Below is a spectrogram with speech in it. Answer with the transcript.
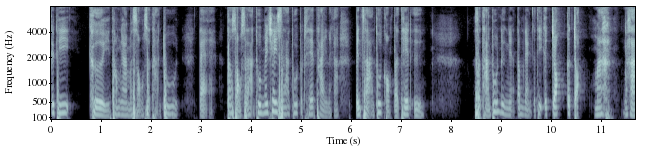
กะทิเคยทำงานมาสองสถานทูต แต่ทั้งสองสถานทูตไม่ใช่สถานทูตประเทศไทยนะคะ เป็นสถานทูตของประเทศอื่น สถานทูตหนึ่งเนี่ยตำแหน่งกะทิกระจอกกระจอกมากนะคะ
